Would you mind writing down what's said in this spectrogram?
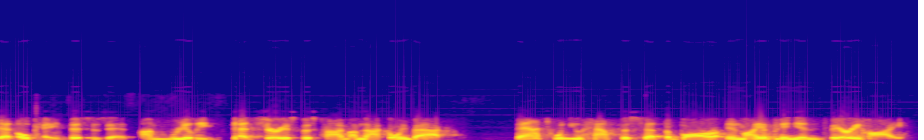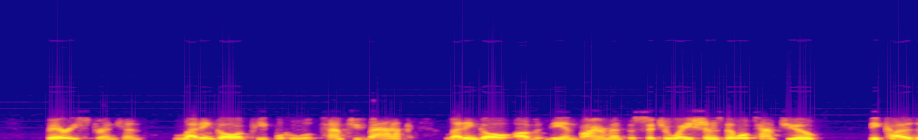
that, okay, this is it, I'm really dead serious this time, I'm not going back, that's when you have to set the bar, in my opinion, very high, very stringent, letting go of people who will tempt you back, letting go of the environment, the situations that will tempt you, because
